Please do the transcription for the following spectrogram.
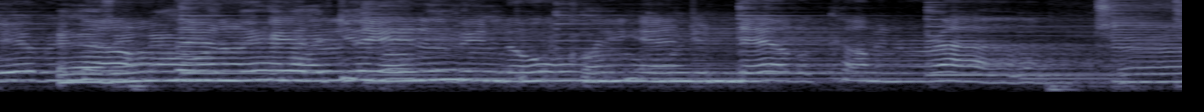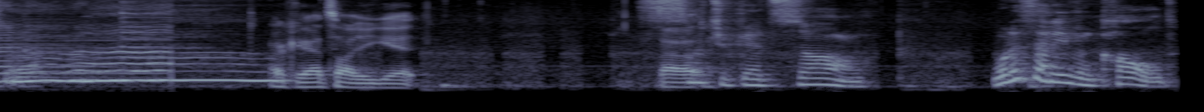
Every now and then I get a little bit lonely and you're never coming around. Okay, that's all you get. Such a good song. What is that even called?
